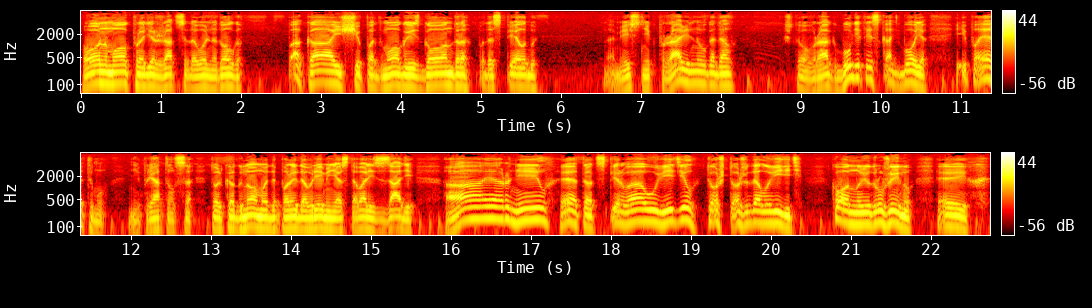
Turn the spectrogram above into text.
Он мог продержаться довольно долго. Пока еще подмога из Гондора подоспела бы. Наместник правильно угадал, что враг будет искать боя, и поэтому не прятался, только гномы до поры до времени оставались сзади. А Эрнил этот сперва увидел то, что ожидал увидеть, конную дружину. Эх!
